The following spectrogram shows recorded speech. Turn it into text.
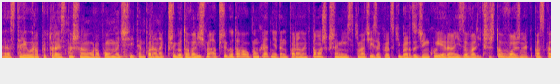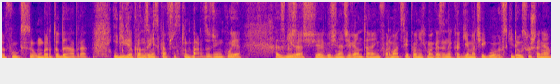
e, z tej Europy, która jest naszą Europą, my dzisiaj ten poranek przygotowaliśmy, a przygotował konkretnie ten poranek Tomasz Krzemiński, Maciej Zakrocki, bardzo dziękuję. Realizowali Krzysztof Woźniak, Pascal Fuchs, Umberto Deabre i Livia Prądzyńska. Wszystkim bardzo dziękuję. Zbliża się godzina dziewiąta. Informacje po nich magazyny KG. Maciej Głogowski. Do usłyszenia.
